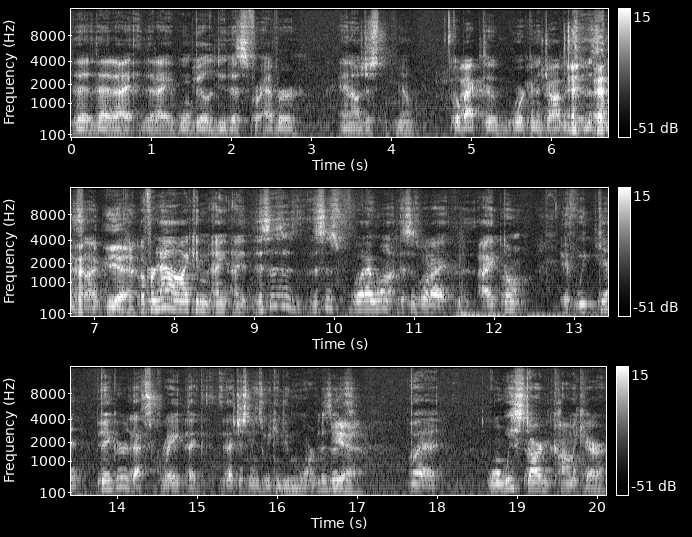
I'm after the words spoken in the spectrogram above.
that, that I that I won't be able to do this forever, and I'll just you know go back to working a job and doing this on the side. Yeah. But for now, I can. I, I this is this is what I want. This is what I. I don't. If we get bigger, that's great. That that just means we can do more visits. Yeah. But when we started Comicare,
